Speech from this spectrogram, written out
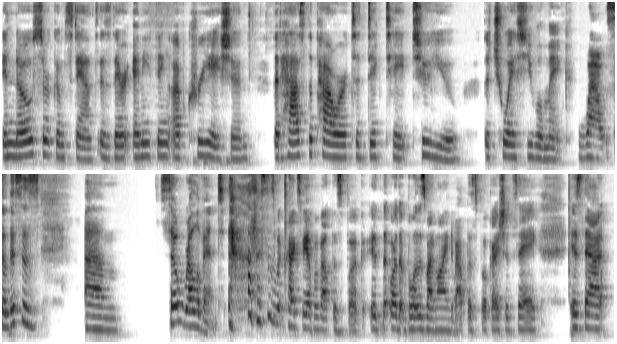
In no circumstance is there anything of creation that has the power to dictate to you the choice you will make. Wow. So this is um, so relevant. this is what cracks me up about this book, or that blows my mind about this book, I should say, is that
